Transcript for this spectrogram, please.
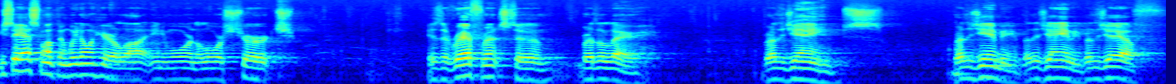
You see, that's something we don't hear a lot anymore in the Lord's church, is a reference to Brother Larry, Brother James, Brother Jimmy, Brother Jamie, Brother Jeff,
